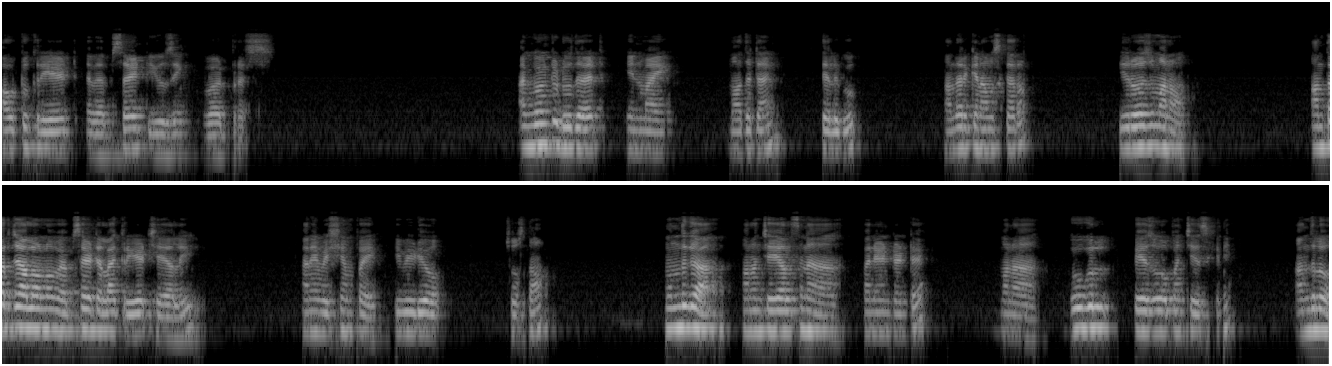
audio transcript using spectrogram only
how to create a website using WordPress. I am going to do that in my mother tongue, Telugu. అందరికీ నమస్కారం ఈరోజు మనం అంతర్జాలంలో వెబ్సైట్ ఎలా క్రియేట్ చేయాలి అనే విషయంపై ఈ వీడియో చూస్తాం. ముందుగా మనం చేయాల్సిన పని ఏంటంటే మన గూగుల్ పేజ్ ఓపెన్ చేసుకుని అందులో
